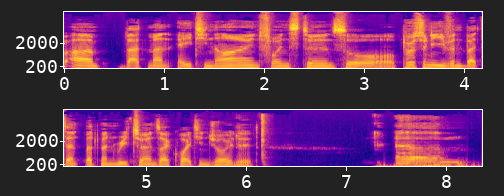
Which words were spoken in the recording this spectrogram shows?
uh, Batman 89, for instance, or personally even Bat- Batman Returns, I quite enjoyed it. Um,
